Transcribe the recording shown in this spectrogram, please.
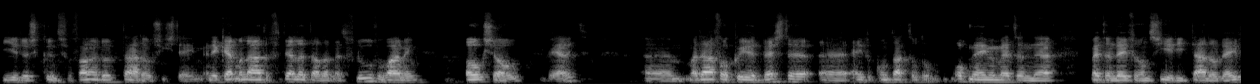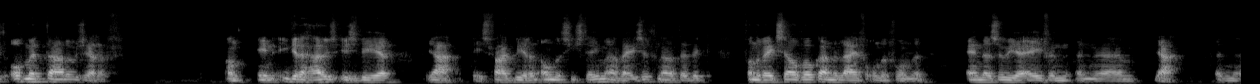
die je dus kunt vervangen door het TADO-systeem. En ik heb me laten vertellen dat het met vloerverwarming ook zo werkt. Ehm, maar daarvoor kun je het beste eh, even contact op, opnemen met een, met een leverancier die Tado levert of met Tado zelf. Want in iedere huis is, weer, ja, is vaak weer een ander systeem aanwezig. Nou, dat heb ik van de week zelf ook aan de lijve ondervonden. En daar zul je even, een, uh, ja, een, uh,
